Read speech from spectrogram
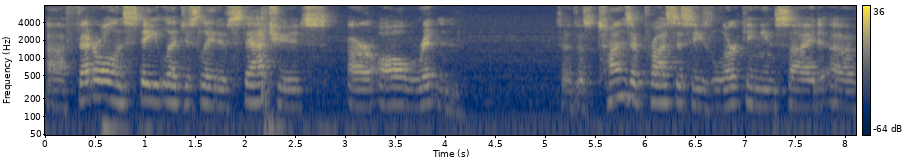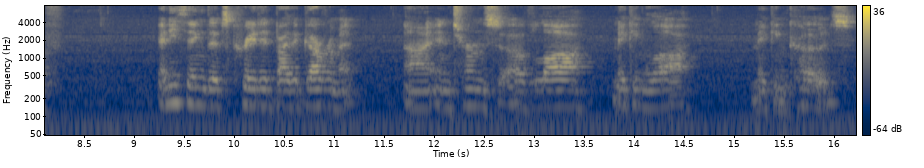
Uh, federal and state legislative statutes are all written. So there's tons of processes lurking inside of anything that's created by the government uh, in terms of law, making law, making codes.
